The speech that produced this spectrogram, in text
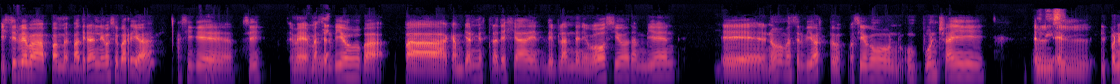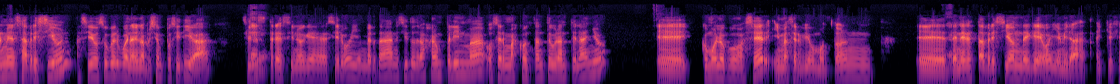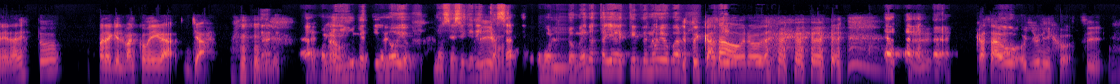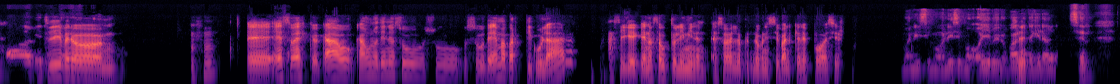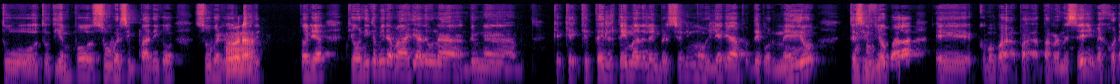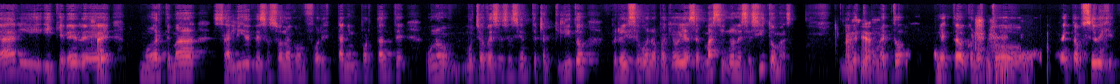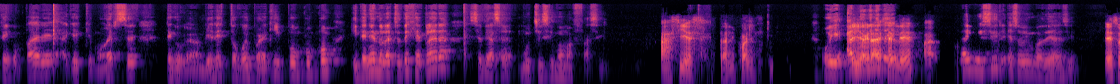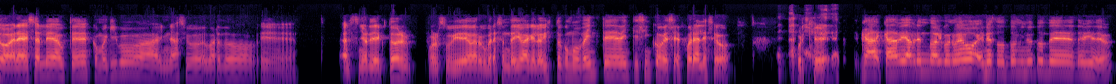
Y sirve para tirar el negocio para arriba, ¿eh? así que sí, me, ha servido para cambiar mi estrategia de, de, plan de negocio también, eh, no, me ha servido harto. Ha sido como un, punch ahí. El, ponerme esa presión ha sido súper buena. Hay una presión positiva, sin estrés, sino que decir, oye, en verdad necesito trabajar un pelín más o ser más constante durante el año. Eh, ¿Cómo lo puedo hacer? Y me ha servido un montón eh, tener esta presión de que, oye, mira, hay que generar esto para que el banco me diga, ya. Dale, ah, para que llegues vestido de novio. No sé si queréis casarte, pero por lo menos está ya vestir de novio para. Yo estoy casado, pero. Casado y un hijo, sí. Ah, sí, pero. Eh, eso es, que cada, uno tiene su, tema particular, así que que no se autoeliminen. Eso es lo, principal que les puedo decir. Buenísimo, buenísimo. Oye, pero Pablo, te quiero agradecer tu, tiempo, súper simpático, súper historia. Qué bonito, mira, más allá de una, de una que, que, esté el tema de la inversión inmobiliaria de por medio, te sirvió para eh, como para remecer y mejorar y, querer eh, moverte más, salir de esa zona de confort es tan importante. Uno muchas veces se siente tranquilito, pero dice, bueno, ¿para qué voy a hacer más si no necesito más? Y en este momento, con, esto, con, esto, esta opción dijiste, compadre, aquí hay que moverse, tengo que cambiar esto, voy por aquí, pum, pum, pum, y teniendo la estrategia clara, se te hace muchísimo más fácil. Así es, tal cual. Oye, y agradecerle. Hay que decir eso mismo de decir. Eso, agradecerle a ustedes como equipo, a Ignacio, Eduardo, eh, al señor director por su video de recuperación de IVA, que lo he visto como 20, 25 veces fuera del SEO. Porque cada, vez aprendo algo nuevo en esos dos minutos de, video.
